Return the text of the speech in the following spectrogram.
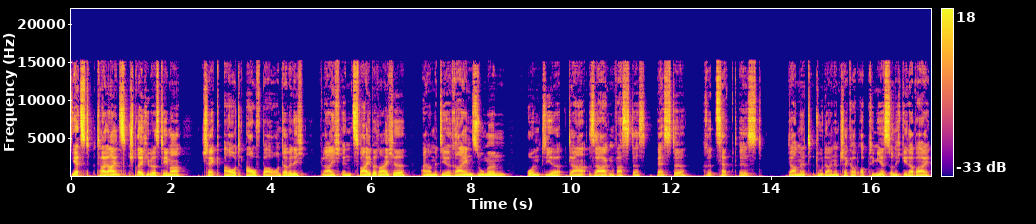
Jetzt Teil 1 spreche ich über das Thema Checkout Aufbau. Und da will ich gleich in zwei Bereiche einmal mit dir reinzoomen und dir da sagen, was das beste Rezept ist, damit du deinen Checkout optimierst. Und ich gehe dabei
